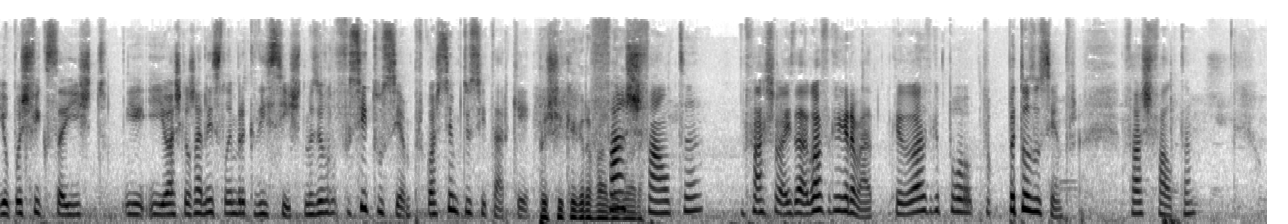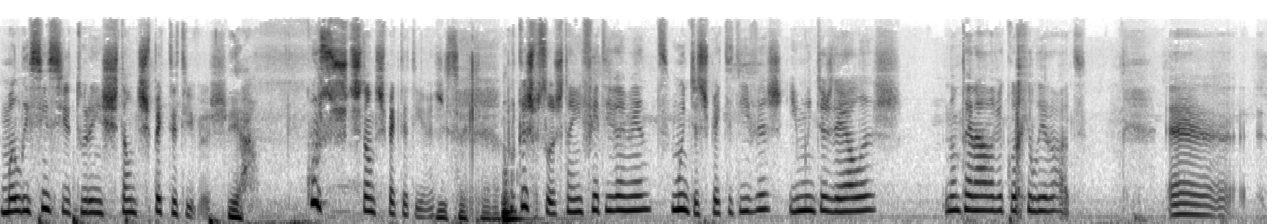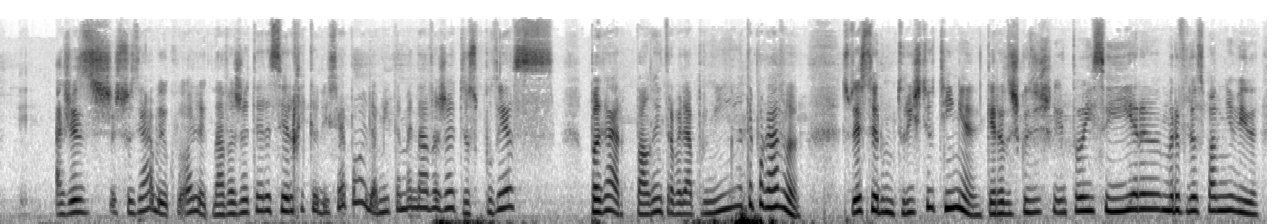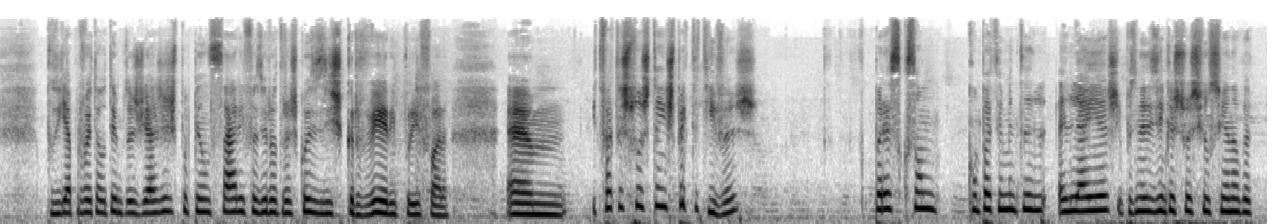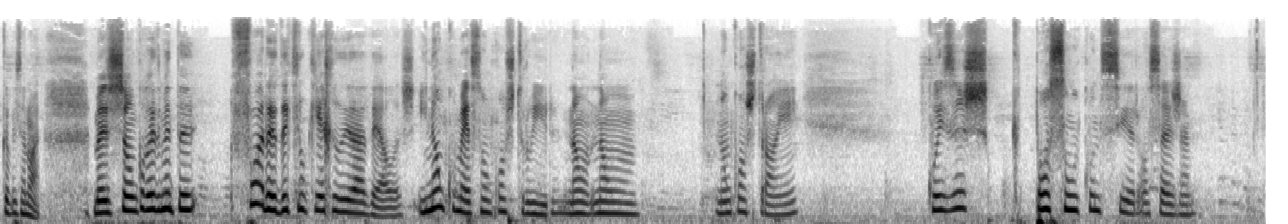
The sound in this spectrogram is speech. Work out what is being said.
e eu depois fixei isto, e, e, eu acho que ele já nem se lembra que disse isto, mas eu cito sempre, gosto sempre de o citar, que é... Depois fica gravado Faz agora. falta... Faz, agora fica gravado, agora fica para, para todo o sempre. Faz falta uma licenciatura em gestão de expectativas. Yeah. Cursos de gestão de expectativas. Isso é que era. Porque as pessoas têm efetivamente muitas expectativas e muitas delas não têm nada a ver com a realidade. Uh, às vezes as pessoas dizem, ah, eu, olha, que dava jeito era ser rica. Eu disse, é pá, olha, a mim também dava jeito. Eu se pudesse pagar para alguém trabalhar por mim, eu até pagava. Se pudesse ser um motorista, eu tinha, que era das coisas, então isso aí era maravilhoso para a minha vida. Podia aproveitar o tempo das viagens para pensar e fazer outras coisas e escrever e por aí fora. Um, e de facto as pessoas têm expectativas que parece que são completamente alheias, e depois ainda dizem que as pessoas funcionam com a cabeça no ar, mas são completamente fora daquilo que é a realidade delas e não começam a construir, não, não, não constroem coisas que possam acontecer. Ou seja,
